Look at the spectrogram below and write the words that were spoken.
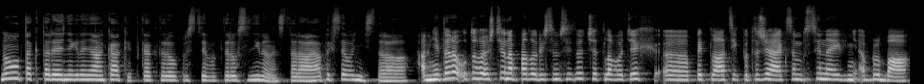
no tak tady je někde nějaká kytka, kterou prostě, o kterou se nikdo nestará, já bych se o ní starala. A mě teda u toho ještě napadlo, když jsem si to četla o těch uh, pytlácích, protože já jak jsem prostě naivní a blbá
